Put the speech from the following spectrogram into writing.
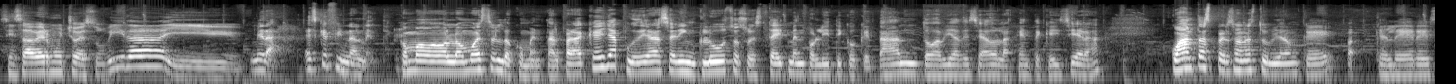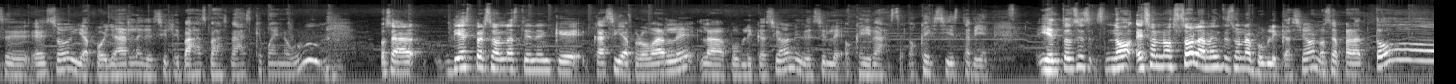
sin saber mucho de su vida y Mira, es que finalmente, como lo muestra el documental, para que ella pudiera hacer incluso su statement político que tanto había deseado la gente que hiciera, ¿cuántas personas tuvieron que, que leer ese, eso y apoyarla y decirle, vas, vas, vas, qué bueno? uh"? O sea, 10 personas tienen que casi aprobarle la publicación y decirle, ok, vas, ok, sí, está bien. Y entonces, no, eso no solamente es una publicación, o sea, para todo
